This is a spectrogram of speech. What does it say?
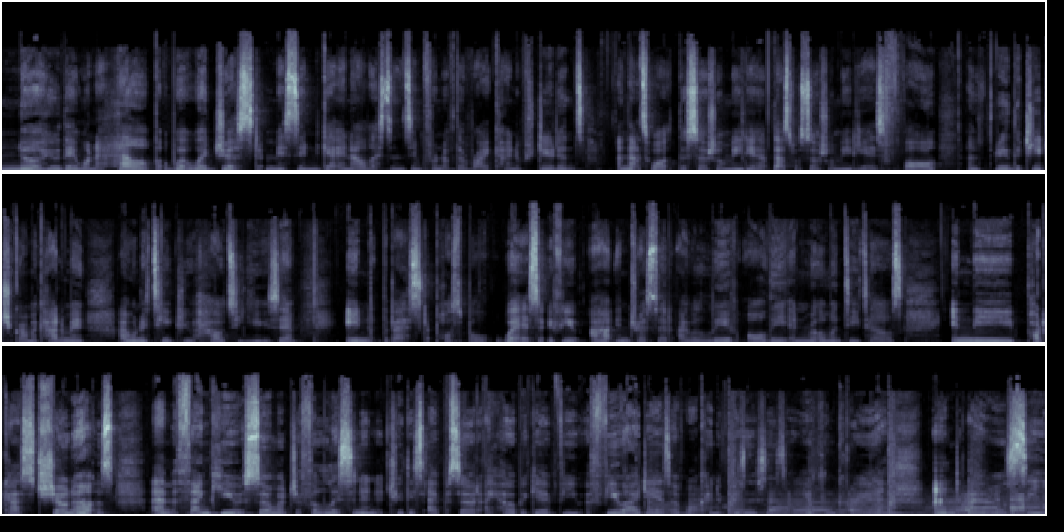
know who they want to help, but we're just missing getting our lessons in front of the right kind of students. And that's what the social media, that's what social media is for. And through the Teachergram Academy, I want to teach you how to use it in the best possible way. So if you are interested, I will leave all the enrollment details in the podcast show notes. Um, thank you so much for listening to this episode. I hope it gave you a few ideas of what kind of businesses you can create, and I will see you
